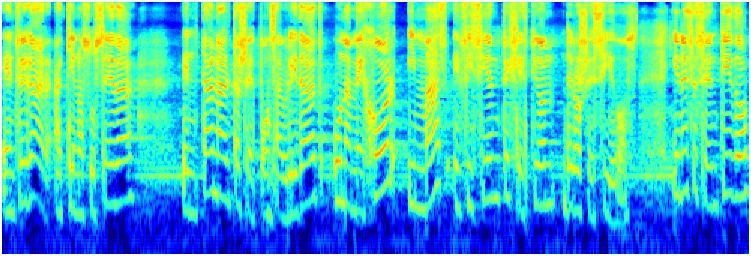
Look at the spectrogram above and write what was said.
entregar a quien nos suceda en tan alta responsabilidad una mejor y más eficiente gestión de los residuos. Y en ese sentido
